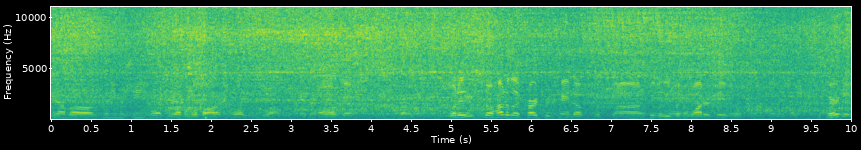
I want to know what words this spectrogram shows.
we have a mini machine torch, we have a robotic torch as well. Oh, okay. What is so? How do the cartridge hand up with uh, people use like a water table compared to?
